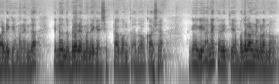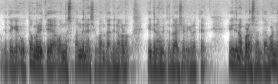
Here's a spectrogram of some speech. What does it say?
ಬಾಡಿಗೆ ಮನೆಯಿಂದ ಇನ್ನೊಂದು ಬೇರೆ ಮನೆಗೆ ಶಿಫ್ಟ್ ಆಗುವಂಥದ್ದು ಅವಕಾಶ. ಹಾಗಾಗಿ ಅನೇಕ ರೀತಿಯ ಬದಲಾವಣೆಗಳನ್ನು ಜೊತೆಗೆ ಉತ್ತಮ ರೀತಿಯ ಒಂದು ಸ್ಪಂದನೆ ಸಿಗುವಂಥ ದಿನಗಳು ಈ ದಿನ ಮಿಥುನ ರಾಶಿಯವರಿಗಿರುತ್ತೆ ಈ ದಿನ ಬಳಸುವಂಥ ಬಣ್ಣ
